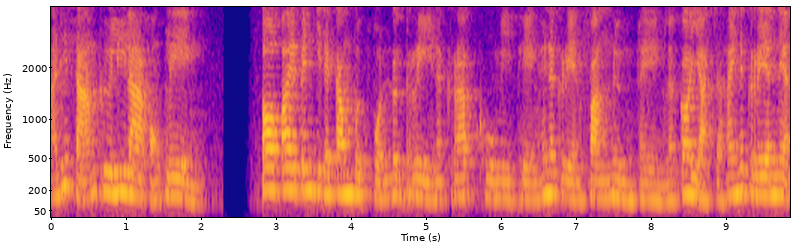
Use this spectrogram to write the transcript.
อันที่สามคือลีลาของเพลง ต่อไปเป็นกิจกรรมฝึกฝนดนตรีนะครับ ครูมีเพลงให้นักเรียนฟังหนึ่งเพลง แล้วก็อยากจะให้นักเรียนเนี่ย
